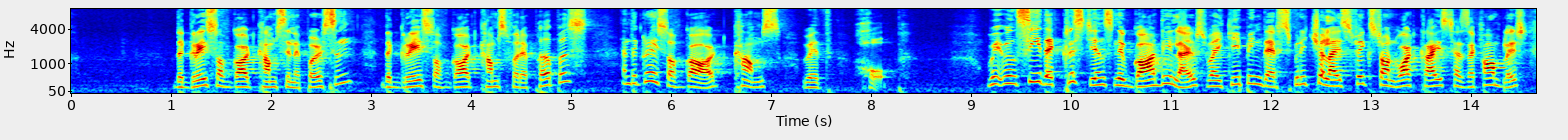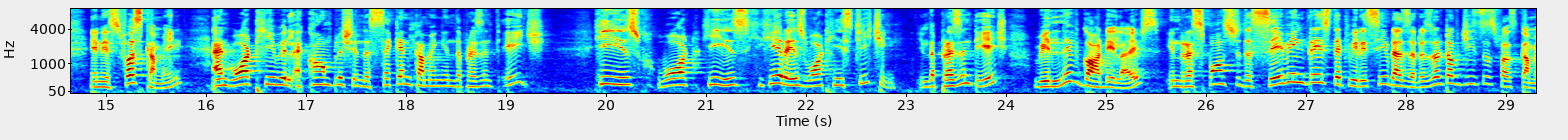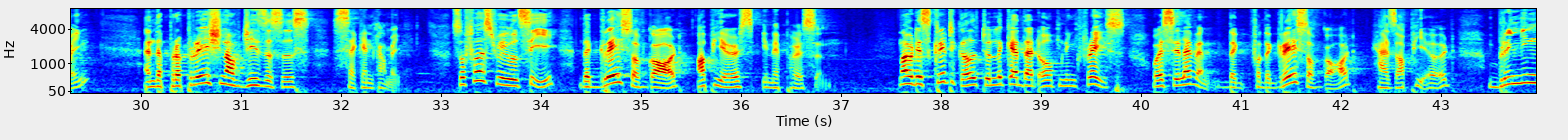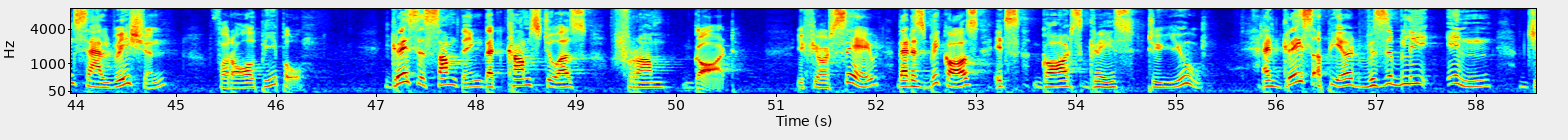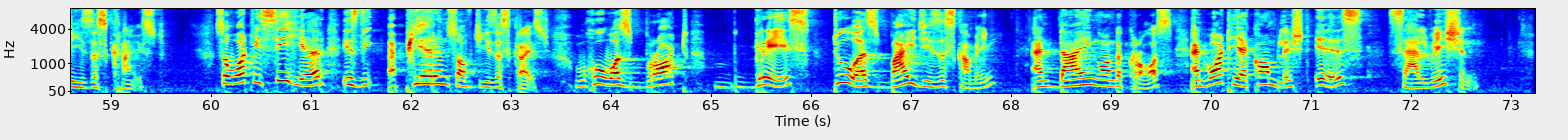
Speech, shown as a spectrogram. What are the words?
The grace of God comes in a person. The grace of God comes for a purpose. And the grace of God comes with hope we will see that Christians live godly lives by keeping their spiritual eyes fixed on what Christ has accomplished in his first coming and what he will accomplish in the second coming in the present age. He is what he is, here is what he is teaching. In the present age, we live godly lives in response to the saving grace that we received as a result of Jesus' first coming and the preparation of Jesus' second coming. So, first we will see the grace of God appears in a person. Now, it is critical to look at that opening phrase, verse 11. The, for the grace of God has appeared, bringing salvation for all people. Grace is something that comes to us from God. If you are saved, that is because it's God's grace to you. And grace appeared visibly in Jesus Christ. So, what we see here is the appearance of Jesus Christ, who was brought grace to us by Jesus coming and dying on the cross, and what he accomplished is salvation.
